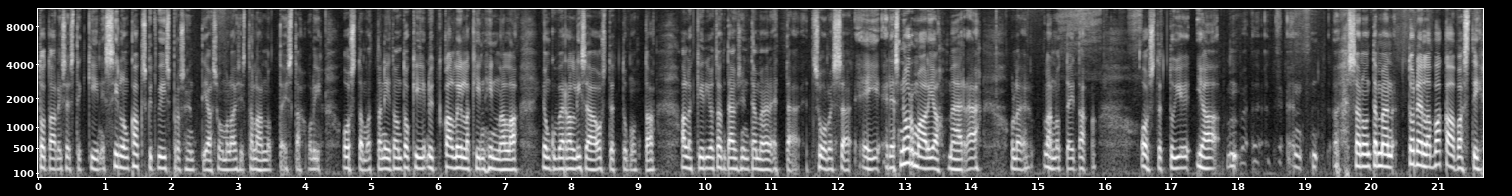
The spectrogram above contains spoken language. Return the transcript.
totaalisesti kiinni. Silloin 25 prosenttia suomalaisista lannoitteista oli ostamatta. Niitä on toki nyt kallillakin hinnalla jonkun verran lisää ostettu, mutta allekirjoitan täysin tämän, että, että Suomessa ei edes normaalia määrää ole lannoitteita ostettu ja mm, sanon tämän todella vakavasti,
